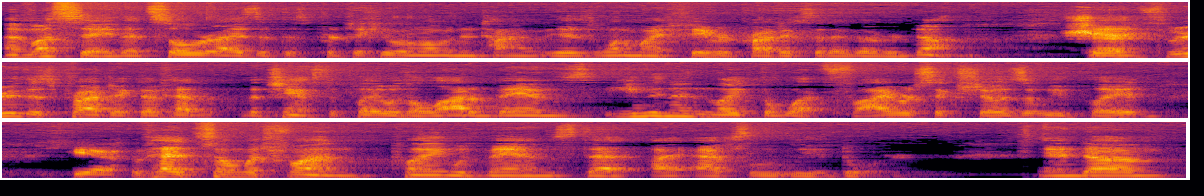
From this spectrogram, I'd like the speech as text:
I must say that Solarized at this particular moment in time is one of my favorite projects that I've ever done. And through this project, I've had the chance to play with a lot of bands, even in like the what five or six shows that we've played. Yeah. I've had so much fun playing with bands that I absolutely adore. And um,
